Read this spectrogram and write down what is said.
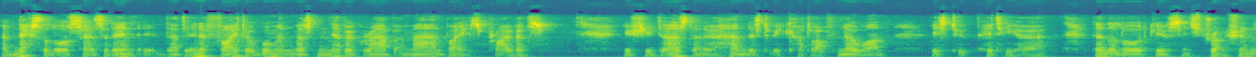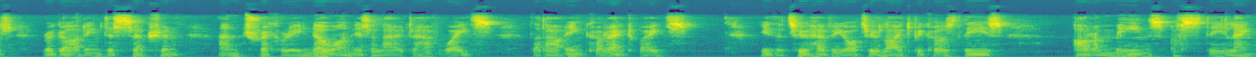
And next, the Lord says that in, that in a fight, a woman must never grab a man by his privates. If she does, then her hand is to be cut off. No one is to pity her. Then the Lord gives instructions regarding deception and trickery. No one is allowed to have weights that are incorrect weights, either too heavy or too light, because these are a means of stealing.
